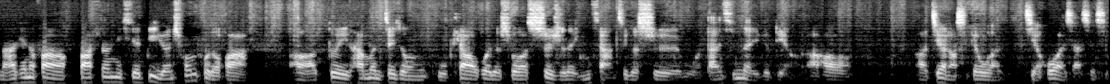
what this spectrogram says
哪天的话发生一些地缘冲突的话，啊、呃，对他们这种股票或者说市值的影响，这个是我担心的一个点。然后啊，建老师给我解惑一下，谢谢。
